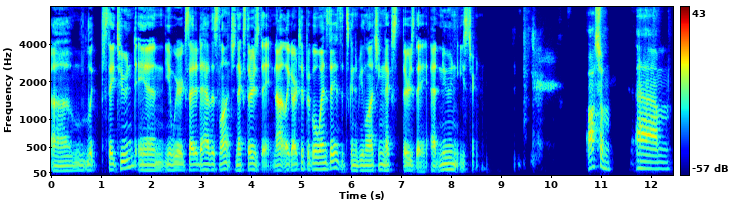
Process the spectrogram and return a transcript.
um, stay tuned and you know, we're excited to have this launch next Thursday. Not like our typical Wednesdays. It's going to be launching next Thursday at noon Eastern. Awesome. Um,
